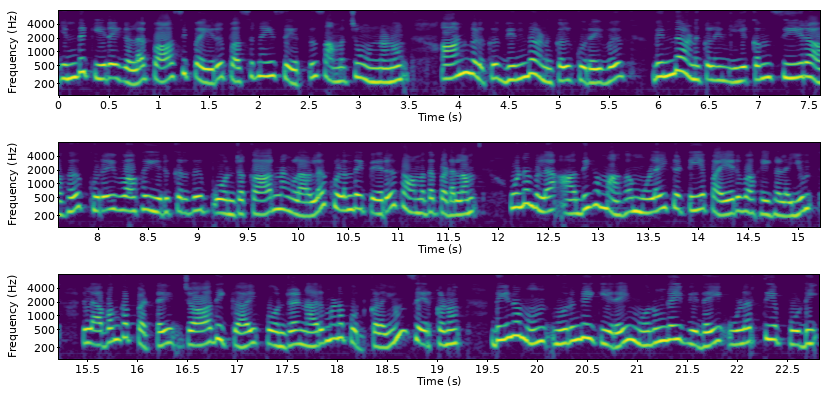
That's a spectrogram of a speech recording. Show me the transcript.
இந்த கீரைகளை பாசிப்பயிறு பசுனை சேர்த்து சமைச்சு உண்ணணும். ஆண்களுக்கு விந்த அணுக்கள் குறைவு. விந்த அணுக்களின் இயக்கம் சீராக குறைவாக இருக்கிறது போன்ற காரணங்களால குழந்தை பேரு தாமதப்படலாம். உணவுல அதிகமாக முளை கட்டிய பயிறு வகைகளையும் லவங்கப்பட்டை ஜாதிக்காய் போன்ற நறுமண பொருட்களையும் சேர்க்கணும். தினமும் முருங்கைக்கீரை முருங்கை விதை உலர்த்திய பொடி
